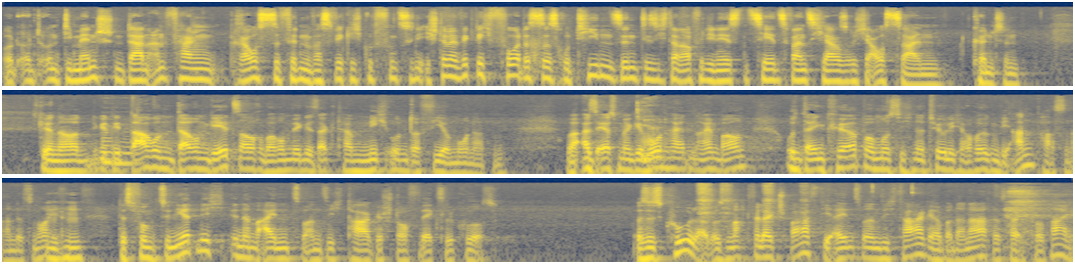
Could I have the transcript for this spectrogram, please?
und, und, und die Menschen dann anfangen rauszufinden, was wirklich gut funktioniert. Ich stelle mir wirklich vor, dass das Routinen sind, die sich dann auch für die nächsten 10, 20 Jahre so richtig auszahlen könnten. Genau, mhm. darum, darum geht es auch, warum wir gesagt haben, nicht unter vier Monaten. Also erstmal Gewohnheiten ja. einbauen und dein Körper muss sich natürlich auch irgendwie anpassen an das Neue. Mhm. Das funktioniert nicht in einem 21-Tage-Stoffwechselkurs. Das ist cool, aber es macht vielleicht Spaß, die 21 Tage, aber danach ist halt vorbei.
